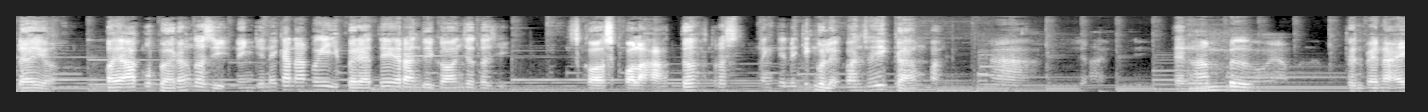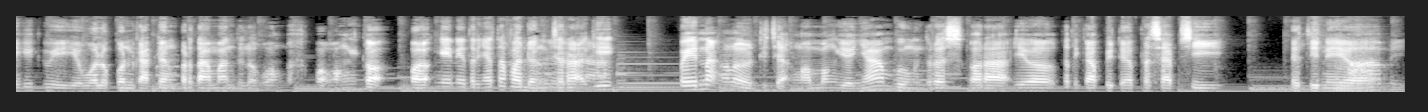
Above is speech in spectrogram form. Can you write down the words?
Lah yo, kayak aku bareng to sih. Ning kene kan aku ibaratnya randi kanca to sih. Sekolah sekolah adoh terus ning kene iki golek kanca gampang. nah ya, sih. Dan humble. Dan penake iki kuwi ya walaupun kadang pertama ndelok wong ah, kok wong kok kok ngene ternyata padang cerak iki penak ngono dijak ngomong ya nyambung terus ora yo ketika beda persepsi jadine yo Memahami.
